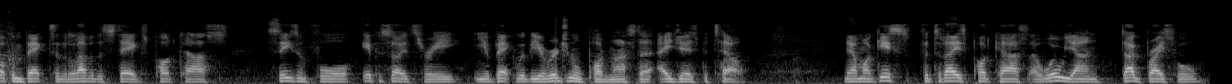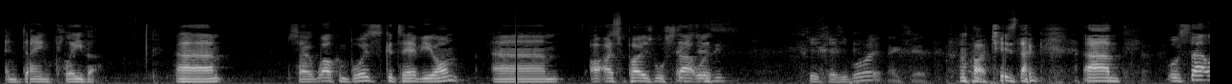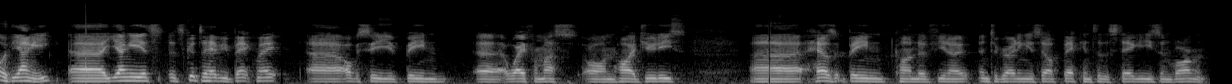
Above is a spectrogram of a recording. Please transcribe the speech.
Welcome back to the Love of the Stags podcast, season four, episode three. And you're back with the original podmaster, Ajaz Patel. Now, my guests for today's podcast are Will Young, Doug Bracewell, and Dane Cleaver. Um, so, welcome, boys. Good to have you on. Um, I, I suppose we'll start Thanks, with. Cheers, Jazzy boy. Thanks, Jez. Right, cheers, Doug. Um, we'll start with Youngie. Uh, Youngie, it's it's good to have you back, mate. Uh, obviously, you've been uh, away from us on high duties. Uh, how's it been, kind of, you know, integrating yourself back into the Staggies environment?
